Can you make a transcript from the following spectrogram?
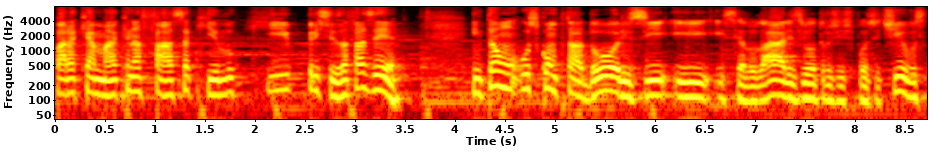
para que a máquina faça aquilo que precisa fazer. Então, os computadores e, e, e celulares e outros dispositivos,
